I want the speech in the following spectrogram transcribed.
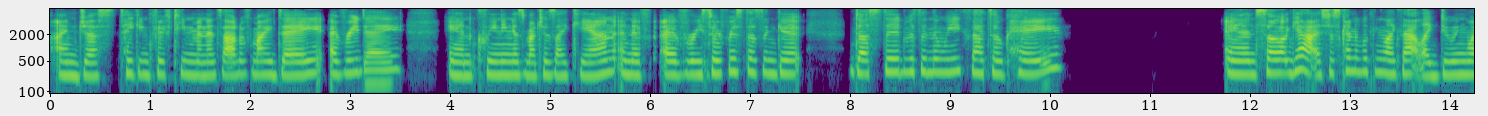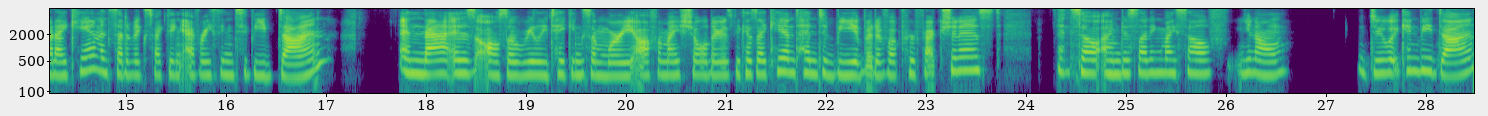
I'm just taking 15 minutes out of my day every day and cleaning as much as I can. And if every surface doesn't get dusted within the week, that's okay. And so, yeah, it's just kind of looking like that, like doing what I can instead of expecting everything to be done. And that is also really taking some worry off of my shoulders because I can tend to be a bit of a perfectionist and so I'm just letting myself, you know, do what can be done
